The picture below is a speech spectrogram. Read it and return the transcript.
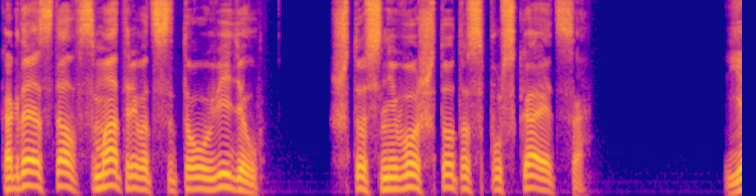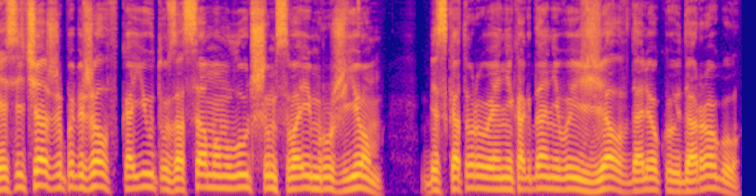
Когда я стал всматриваться, то увидел, что с него что-то спускается. Я сейчас же побежал в каюту за самым лучшим своим ружьем, без которого я никогда не выезжал в далекую дорогу,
